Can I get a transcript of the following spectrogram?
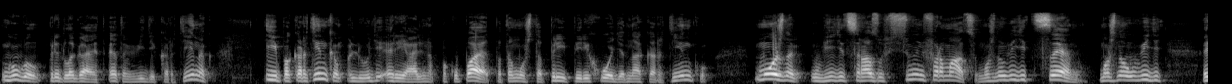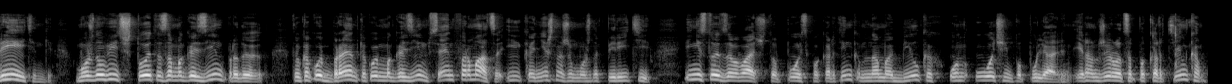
Google предлагает это в виде картинок. И по картинкам люди реально покупают, потому что при переходе на картинку можно увидеть сразу всю информацию, можно увидеть цену, можно увидеть рейтинги. Можно увидеть, что это за магазин продает, то какой бренд, какой магазин, вся информация. И, конечно же, можно перейти. И не стоит забывать, что поиск по картинкам на мобилках, он очень популярен. И ранжироваться по картинкам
